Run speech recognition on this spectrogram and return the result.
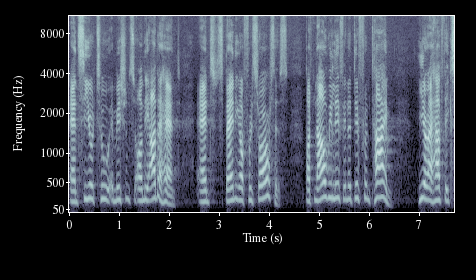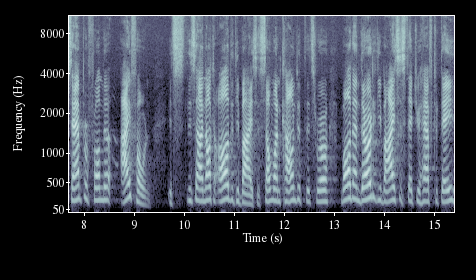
and CO2 emissions on the other hand, and spending of resources. But now we live in a different time. Here I have the example from the iPhone. It's, these are not all the devices. Someone counted there were more than 30 devices that you have today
